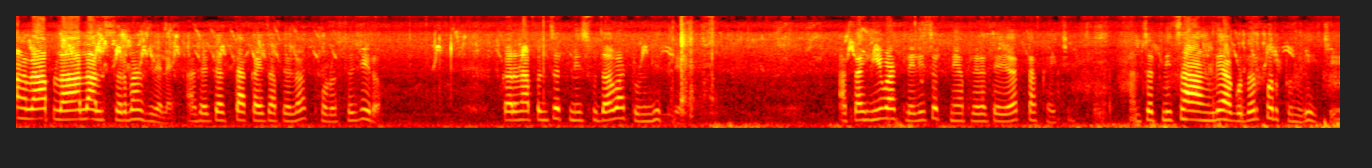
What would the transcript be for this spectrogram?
चांगला आपला लालसर भाजलेला आहे. आता त्यात टाकायचं आपल्याला थोडंसं जिरं. कारण आपण चटणी सुद्धा वाटून घेतली आहे. आता ही वाटलेली चटणी आपल्याला त्याच्यात टाकायची. आणि चटणी चांगली अगोदर परतून घ्यायची.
